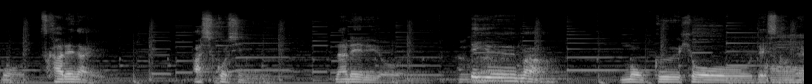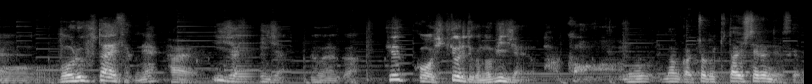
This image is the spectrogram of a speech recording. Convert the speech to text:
もう疲れない足腰になれるようにっていう、まあ目標ですかね。ゴルフ対策ね。はいいじゃん、いいじゃん。なかなか。結構飛距離とか伸びんじゃないの？パコーン。なんかちょっと期待してるんですけど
